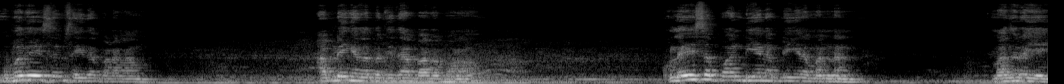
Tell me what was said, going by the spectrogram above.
உபதேசம் செய்த படலம் அப்படிங்கிறத பற்றி தான் பார்க்க போகிறோம் குலேச பாண்டியன் அப்படிங்கிற மன்னன் மதுரையை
